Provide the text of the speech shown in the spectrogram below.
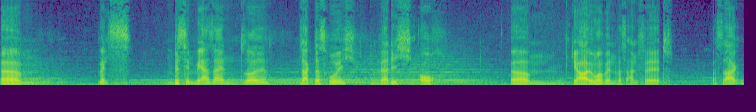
Ähm, wenn es ein bisschen mehr sein soll, sagt das ruhig, dann werde ich auch, ähm, ja, immer wenn was anfällt, was sagen.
